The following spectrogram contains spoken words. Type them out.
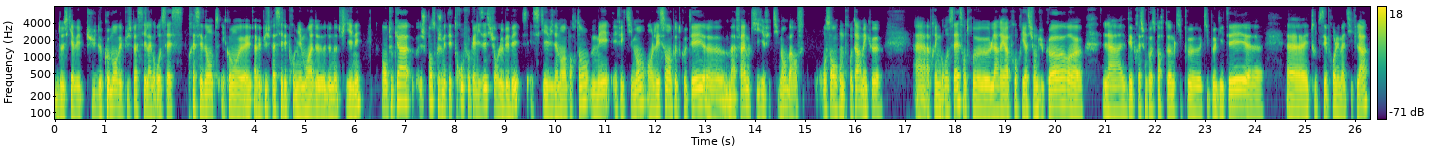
de ce qui avait pu, de comment avait pu se passer la grossesse précédente et comment avaient pu se passer les premiers mois de, notre fille aînée. En tout cas, je pense que je m'étais trop focalisé sur le bébé, ce qui est évidemment important, mais effectivement, en laissant un peu de côté euh, ma femme qui, effectivement, bah, on, s'en rend compte trop tard, mais que après une grossesse, entre la réappropriation du corps, euh, la dépression postpartum qui peut, qui peut guetter, euh, euh, et toutes ces problématiques-là.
